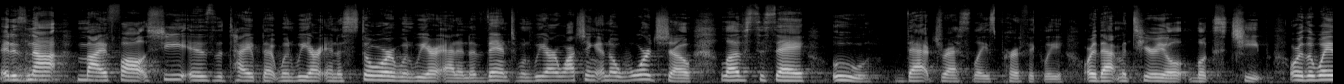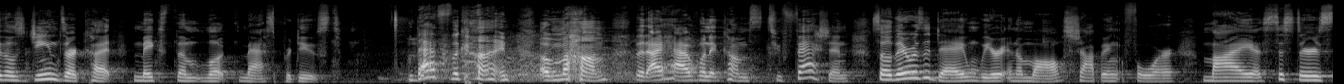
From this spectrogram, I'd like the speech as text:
It is not my fault. She is the type that when we are in a store, when we are at an event, when we are watching an award show, loves to say, Ooh, that dress lays perfectly, or that material looks cheap, or the way those jeans are cut makes them look mass produced. That's the kind of mom that I have when it comes to fashion. So there was a day when we were in a mall shopping for my sister's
